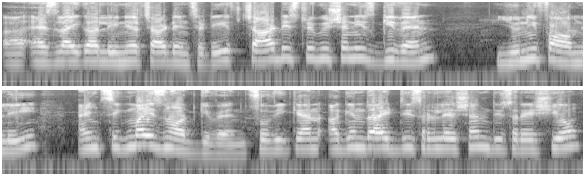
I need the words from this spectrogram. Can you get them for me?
uh, as like our linear charge density. If charge distribution is given uniformly and sigma is not given so we can again write this relation this ratio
